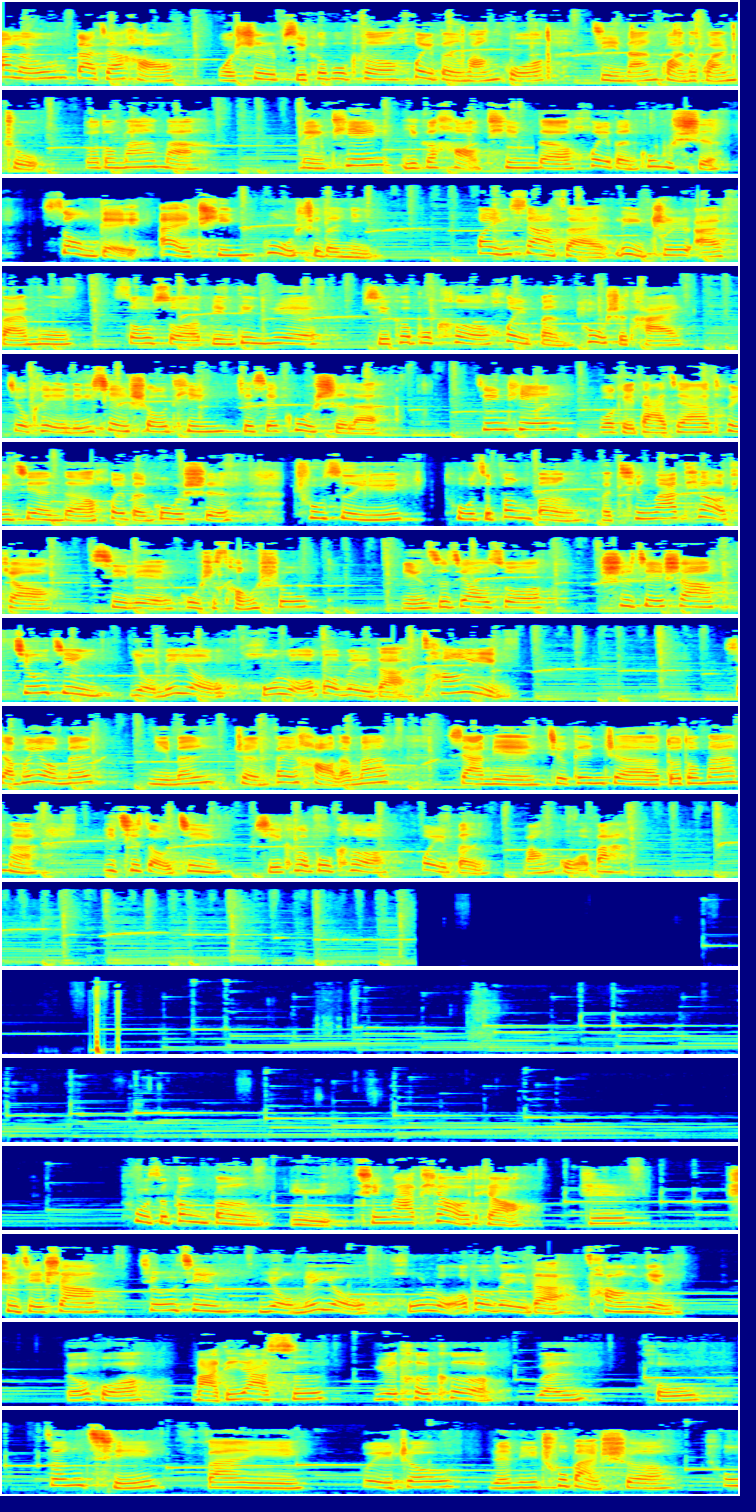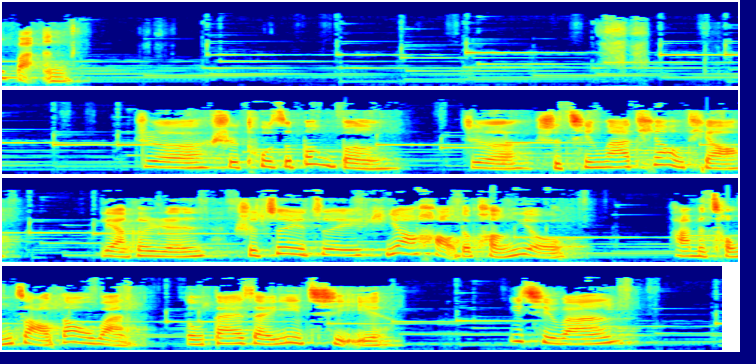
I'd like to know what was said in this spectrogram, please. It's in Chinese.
Hello，大家好，我是皮克布克绘本王国济南馆的馆主多多妈妈。每天一个好听的绘本故事，送给爱听故事的你。欢迎下载荔枝 FM，搜索并订阅皮克布克绘本故事台，就可以离线收听这些故事了。今天我给大家推荐的绘本故事，出自于《兔子蹦蹦和青蛙跳跳》系列故事丛书，名字叫做《世界上究竟有没有胡萝卜味的苍蝇》。小朋友们，你们准备好了吗？下面就跟着多多妈妈一起走进皮克布克绘本王国吧。兔子蹦蹦与青蛙跳跳之世界上究竟有没有胡萝卜味的苍蝇？德国马蒂亚斯·约特克文图，曾琦翻译，贵州人民出版社出版。这是兔子蹦蹦，这是青蛙跳跳。两个人是最最要好的朋友，他们从早到晚都待在一起，一起玩，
